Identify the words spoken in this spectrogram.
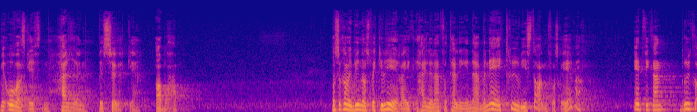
med overskriften 'Herren besøker Abraham'. Og Så kan vi begynne å spekulere i hele den fortellingen der. Men det jeg tror vi i stedet for skal gjøre, er at vi kan bruke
